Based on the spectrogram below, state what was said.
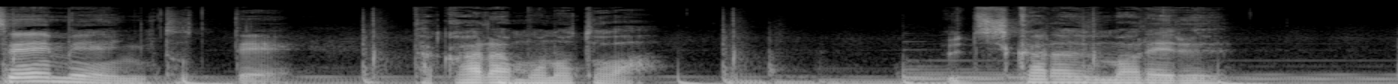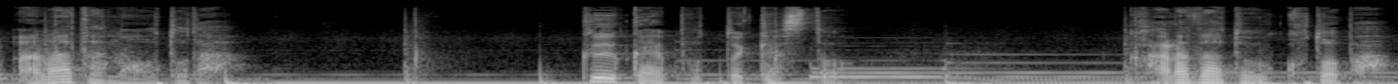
生命にとって宝物とは内から生まれるあなたの音だ。空海ポッドキャスト体と言葉。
